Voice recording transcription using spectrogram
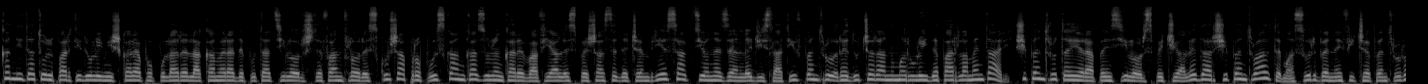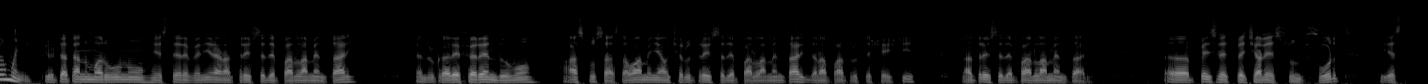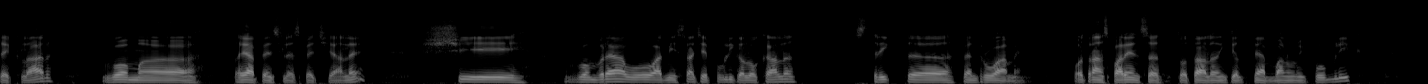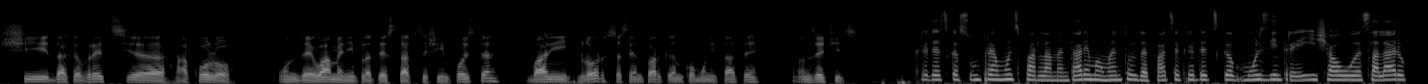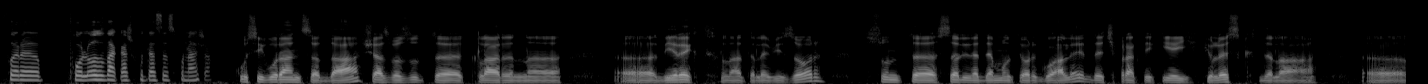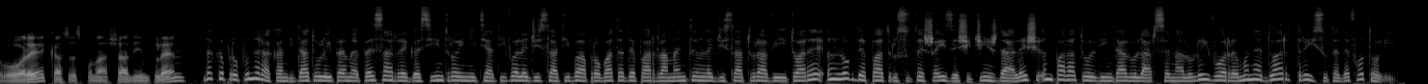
Candidatul Partidului Mișcarea Populară la Camera Deputaților Ștefan Florescu și-a propus ca în cazul în care va fi ales pe 6 decembrie să acționeze în legislativ pentru reducerea numărului de parlamentari și pentru tăierea pensiilor speciale, dar și pentru alte măsuri benefice pentru români. Prioritatea numărul 1 este revenirea la 300 de parlamentari, pentru că referendumul a spus asta. Oamenii au cerut 300 de parlamentari, de la 465 la 300 de parlamentari. Uh, pensiile speciale sunt furt, este clar. Vom uh, tăia pensiile speciale și vom vrea o administrație publică locală strict uh, pentru oameni. O transparență totală în cheltuirea banului public și, dacă vreți, acolo unde oamenii plătesc taxe și impozite, banii lor să se întoarcă în comunitate înzeciți. Credeți că sunt prea mulți parlamentari în momentul de față? Credeți că mulți dintre ei și-au salariu fără folos, dacă aș putea să spun așa? Cu siguranță da și ați văzut uh, clar în uh, uh, direct la televizor. Sunt sălile de multe ori goale, deci practic ei chiulesc de la uh, ore, ca să spun așa, din plen. Dacă propunerea candidatului PMP s-ar regăsi într-o inițiativă legislativă aprobată de Parlament în legislatura viitoare, în loc de 465 de aleși, în Palatul din dealul Arsenalului vor rămâne doar 300 de fotolii.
